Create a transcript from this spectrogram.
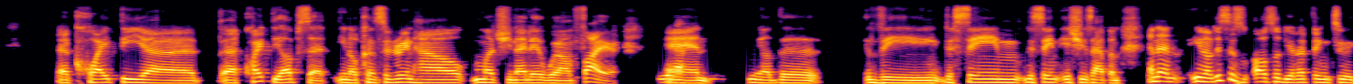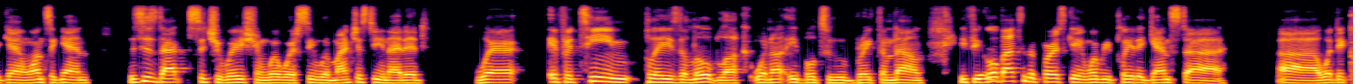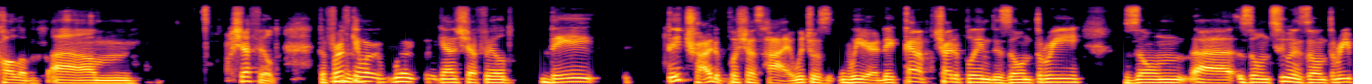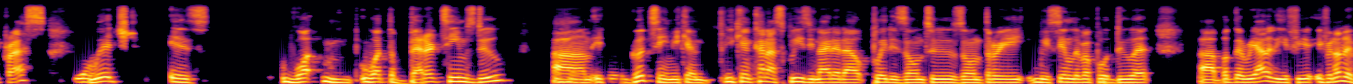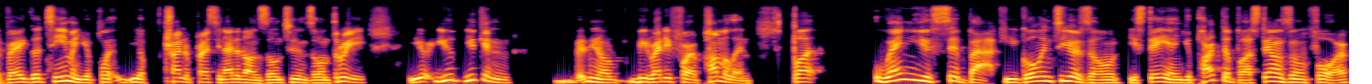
uh, quite the uh, uh, quite the upset, you know, considering how much United were on fire, yeah. and you know the the the same the same issues happen, and then you know this is also the other thing too. Again, once again, this is that situation where we're seeing with Manchester United, where if a team plays the low block, we're not able to break them down. If you go back to the first game where we played against uh, uh, what they call them, um, Sheffield, the 1st mm-hmm. game we were against Sheffield, they they tried to push us high, which was weird. They kind of tried to play in the zone three, zone uh, zone two, and zone three press, yeah. which is what what the better teams do. Mm-hmm. Um, if you're a good team, you can you can kind of squeeze United out, play the zone two, zone three. We've seen Liverpool do it. Uh, but the reality, if you if you're not a very good team and you're you're trying to press United on zone two and zone three, you you you can you know be ready for a pummeling. But when you sit back, you go into your zone, you stay in, you park the bus, stay on zone four.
